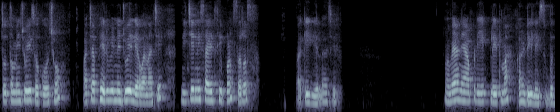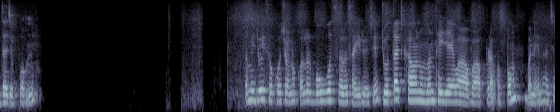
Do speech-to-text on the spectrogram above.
તો તમે જોઈ શકો છો પાછા ફેરવીને જોઈ લેવાના છે. નીચેની સાઈડથી પણ સરસ પાકી ગયેલા છે. હવે આને આપણે એક પ્લેટમાં કાઢી લઈશું બધા જ અપમને તમે જોઈ શકો છો આનો કલર બહુ જ સરસ આવી રહ્યો છે. જોતાં જ ખાવાનું મન થઈ જાય એવા આવા આપણા અપમ બનેલા છે.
